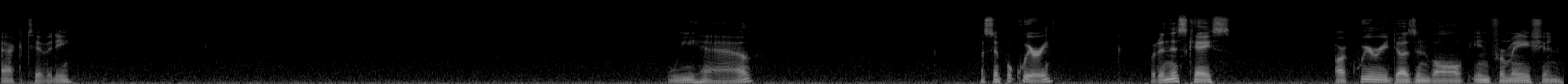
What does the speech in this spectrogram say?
activity, we have a simple query, but in this case, our query does involve information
